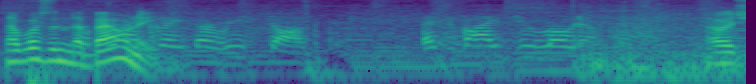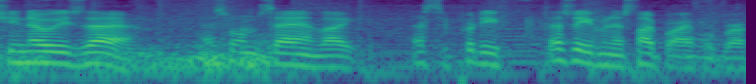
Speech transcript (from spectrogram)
That wasn't a bounty. How would she know he's there? That's what I'm saying. Like, that's a pretty. That's not even a sniper rifle, bro.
